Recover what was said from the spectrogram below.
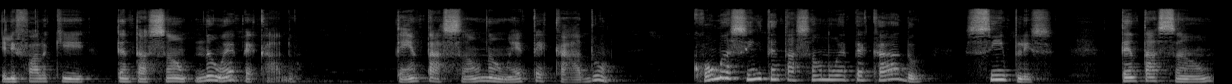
Ele fala que tentação não é pecado. Tentação não é pecado? Como assim tentação não é pecado? Simples. Tentação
